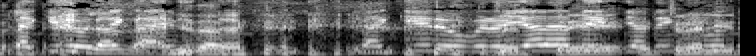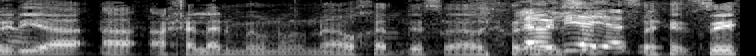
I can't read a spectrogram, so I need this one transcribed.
la quiero la, la quiero, pero ya la ya entré tengo a una librería a, a, jalarme una, una hoja de esas. La olía ya sí. sí.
